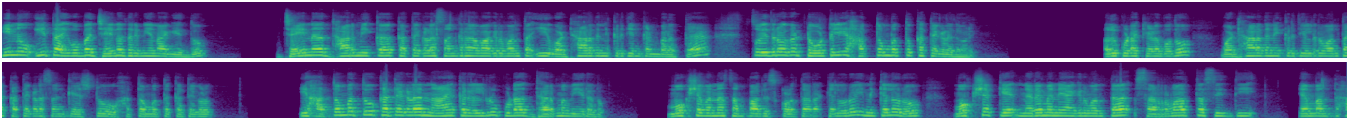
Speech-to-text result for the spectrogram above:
ಇನ್ನು ಈತ ಒಬ್ಬ ಜೈನ ಧರ್ಮೀಯನಾಗಿದ್ದು, ಜೈನ ಧಾರ್ಮಿಕ ಕಥೆಗಳ ಸಂಗ್ರಹವಾಗಿರುವಂತ ಈ ವಡ್ಡಾರದನಿ ಕೃತಿಯನ್ನು ಕಂಡು ಬರುತ್ತೆ ಸೊ ಇದ್ರೊಳಗ ಟೋಟಲಿ ಹತ್ತೊಂಬತ್ತು ಕಥೆಗಳಿದಾವ್ರಿ. ಅದು ಕೂಡ ಕೇಳಬಹುದು ವಡ್ಡಾರದನಿ ಕೃತಿಯಲ್ಲಿರುವಂತ ಕಥೆಗಳ ಸಂಖ್ಯೆ ಎಷ್ಟು? ಹತ್ತೊಂಬತ್ತು ಕಥೆಗಳು. ಈ ಹತ್ತೊಂಬತ್ತು ಕಥೆಗಳ ನಾಯಕರೆಲ್ಲರೂ ಕೂಡ ಧರ್ಮವೀರರು. ಮೋಕ್ಷವನ್ನ ಸಂಪಾದಿಸ್ಕೊಳ್ತಾರ. ಕೆಲವರು, ಇನ್ನು ಕೆಲವರು ಮೋಕ್ಷಕ್ಕೆ ನೆರೆಮನೆಯಾಗಿರುವಂತ ಸರ್ವಾರ್ಥ ಸಿದ್ಧಿ ಎಂಬಂತಹ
